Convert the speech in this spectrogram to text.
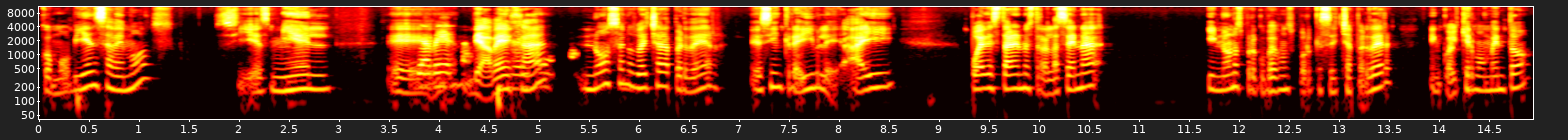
como bien sabemos, si es miel de eh, abeja, no se nos va a echar a perder. Es increíble. Ahí puede estar en nuestra alacena y no nos preocupemos porque se echa a perder. En cualquier momento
